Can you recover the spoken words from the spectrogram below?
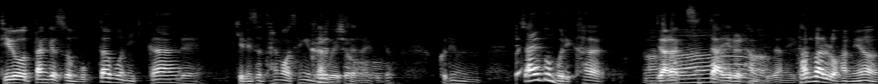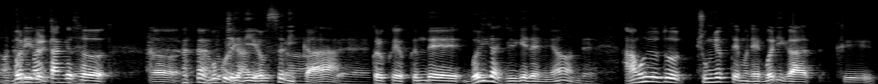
뒤로 당겨서 묶다 보니까 네. 견인선 탈모가 생긴다고 그렇죠. 했잖아요. 그죠? 그러면 짧은 머리카락 아. 자락 스타일을 하면 되잖아요. 단발로 하면 아, 머리를? 당겨서 어, 묶을 일이 않으니까. 없으니까 네. 그렇고요. 근데 머리가 길게 되면 네. 아무래도 중력 때문에 머리가 그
